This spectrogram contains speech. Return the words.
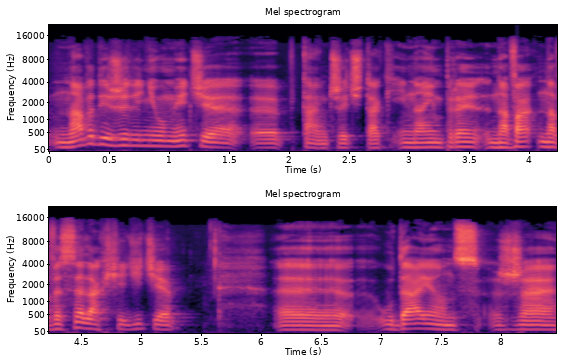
nawet jeżeli nie umiecie yy, tańczyć, tak i na, impre- na, na weselach siedzicie yy, udając, że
